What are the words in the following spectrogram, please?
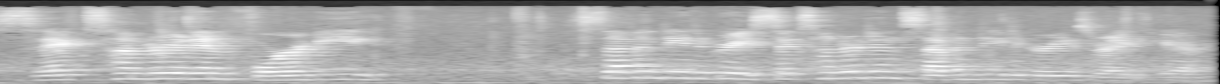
640, 70 degrees, 670 degrees right here.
